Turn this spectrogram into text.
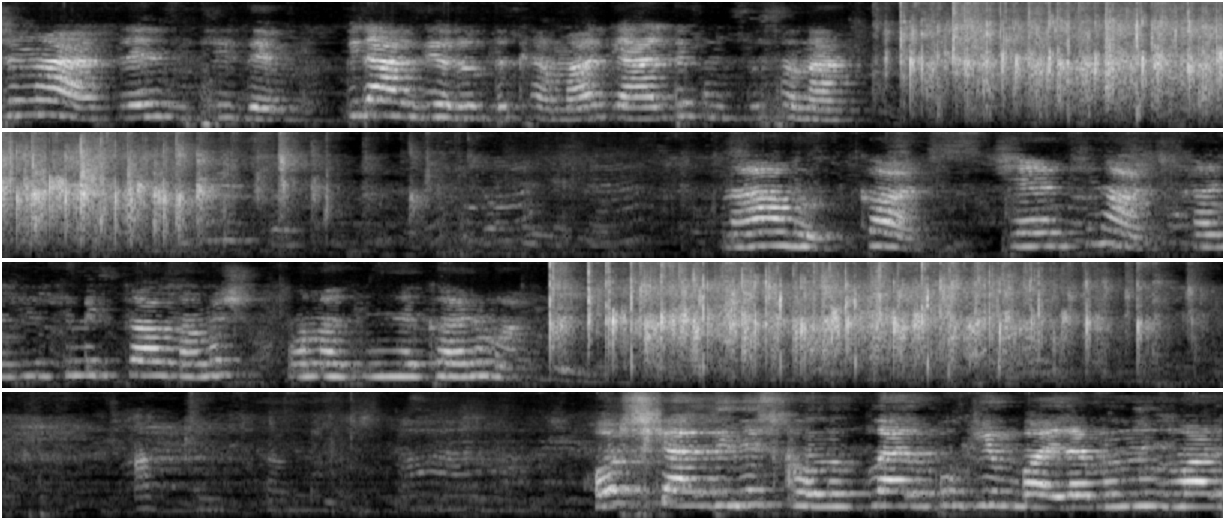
Tüm harfleri bitirdim. Biraz yorulduk ama geldik mutlu sona. Kandilimiz kalmamış, ona dinle karım aç. Hoş geldiniz konuklar. Bugün bayramımız var.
